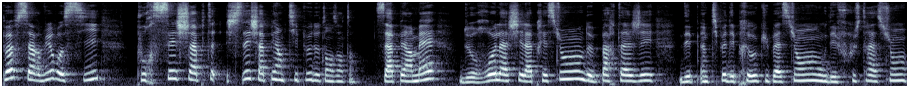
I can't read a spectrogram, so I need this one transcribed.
peuvent servir aussi pour s'échapper un petit peu de temps en temps. Ça permet de relâcher la pression, de partager un petit peu des préoccupations ou des frustrations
